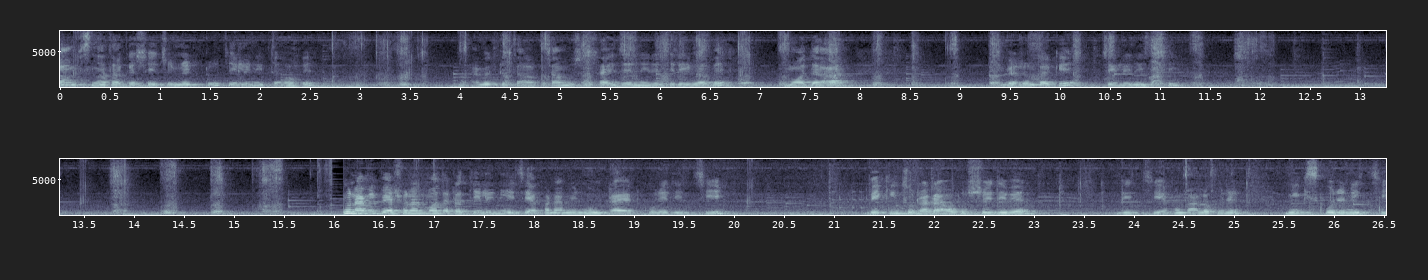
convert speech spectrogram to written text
লাম্পস না থাকে সেই জন্য একটু চেলে নিতে হবে। আমি একটু চামচের সাইজে নেড়ে চেড়ে এইভাবে ময়দা আর বেসনটাকে চেলে নিচ্ছি। এখন আমি বেসন আর ময়দাটা চেলে নিয়েছি, এখন আমি নুনটা অ্যাড করে দিচ্ছি। বেকিং সোডাটা অবশ্যই দেবেন। দিচ্ছি, এখন ভালো করে মিক্স করে নিচ্ছি।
